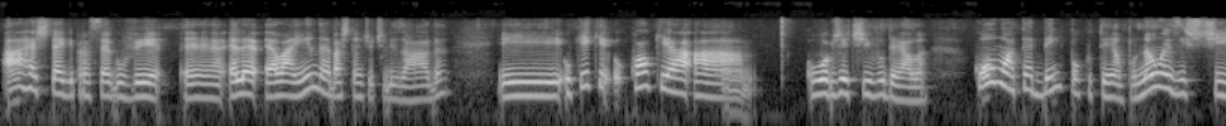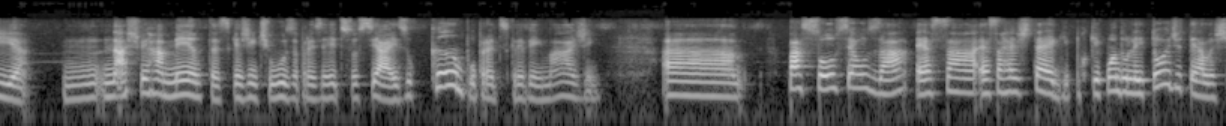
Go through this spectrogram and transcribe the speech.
A hashtag para cego ver, é, ela, é, ela, ainda é bastante utilizada. E o que, que qual que é a, a, o objetivo dela? Como até bem pouco tempo não existia nas ferramentas que a gente usa para as redes sociais, o campo para descrever a imagem, ah, passou-se a usar essa, essa hashtag, porque quando o leitor de telas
